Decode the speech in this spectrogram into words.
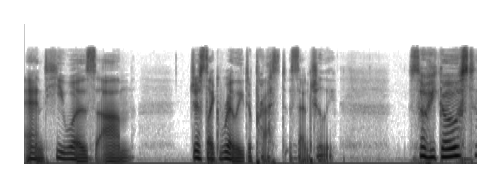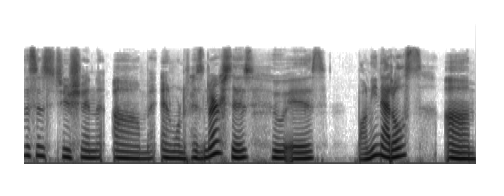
and he was um, just like really depressed, essentially. So he goes to this institution, um, and one of his nurses, who is Bonnie Nettles, um,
